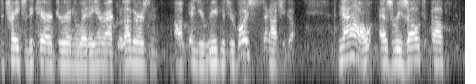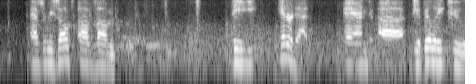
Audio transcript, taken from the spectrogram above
the traits of the character and the way they interact with others, and uh, and you read with your voice, and off you go. Now, as a result of as a result of um, the internet and uh, the ability to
